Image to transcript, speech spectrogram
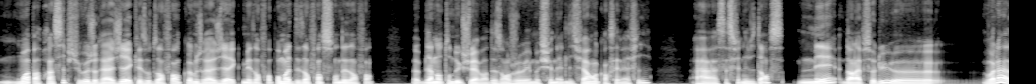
moi par principe, si tu veux, je réagis avec les autres enfants comme je réagis avec mes enfants. Pour moi, des enfants, ce sont des enfants. Euh, bien entendu que je vais avoir des enjeux émotionnels différents quand c'est ma fille. Ah, ça, c'est une évidence. Mais dans l'absolu, euh, voilà,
